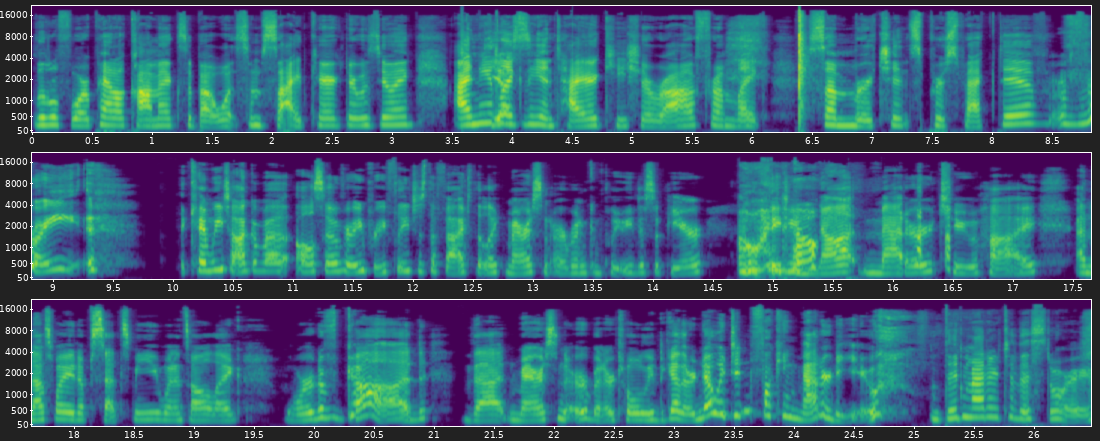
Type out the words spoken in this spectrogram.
little four panel comics about what some side character was doing. I need yes. like the entire Kiesha'ra from like some merchant's perspective. Right? Can we talk about also very briefly just the fact that like Maris and Urban completely disappear? Oh, I they do not matter to Hai, and that's why it upsets me when it's all like word of God that Maris and Urban are totally together. No, it didn't fucking matter to you. It didn't matter to this story.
